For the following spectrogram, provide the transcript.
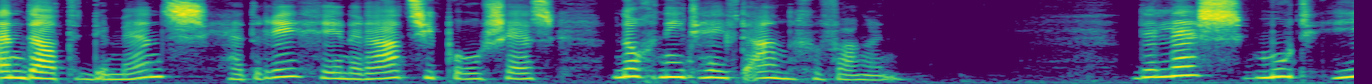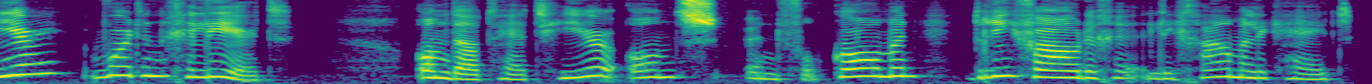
en dat de mens het regeneratieproces nog niet heeft aangevangen. De les moet hier worden geleerd omdat het hier ons een volkomen drievoudige lichamelijkheid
